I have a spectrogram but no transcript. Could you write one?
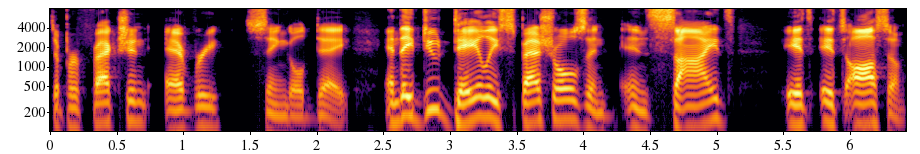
to perfection every single day. And they do daily specials and, and sides. It's it's awesome.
